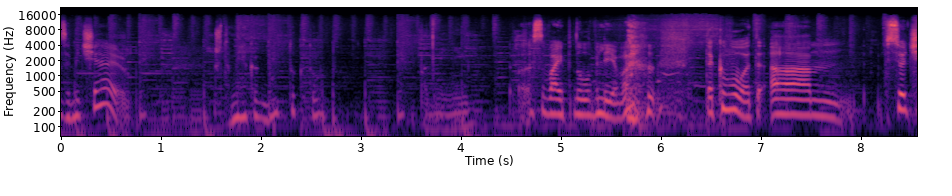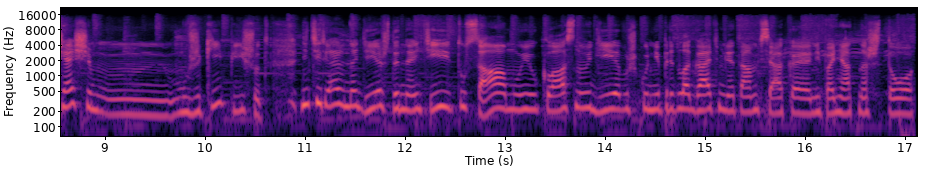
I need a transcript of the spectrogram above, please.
замечаю, Что меня как будто кто-то подменил. э, свайпнул влево. так вот, все чаще мужики пишут, не теряю надежды найти ту самую классную девушку, не предлагать мне там всякое непонятно что.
